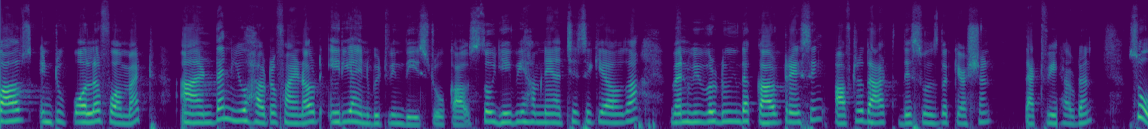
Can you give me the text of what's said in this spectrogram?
curves into polar format and then you have to find out area in between these two curves. So ye bhi humne achhe se kiya hoga. When we were doing the curve tracing after that this was the question that we have done. So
